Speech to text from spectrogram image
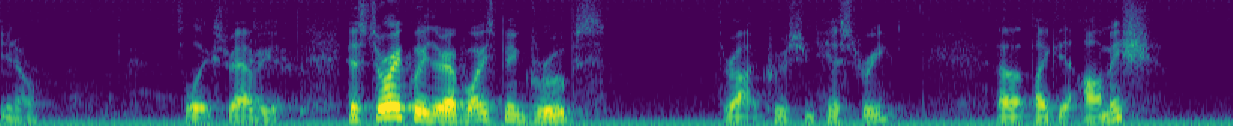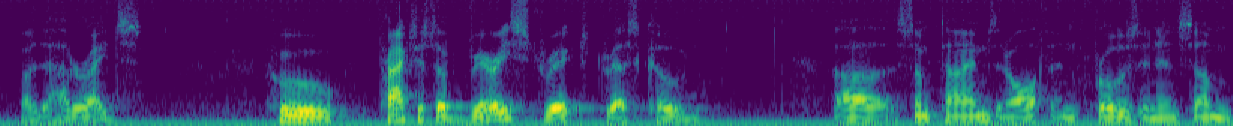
you know, it's a little extravagant. Historically, there have always been groups throughout Christian history, uh, like the Amish, or the Hutterites, who practiced a very strict dress code, uh, sometimes and often frozen in some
